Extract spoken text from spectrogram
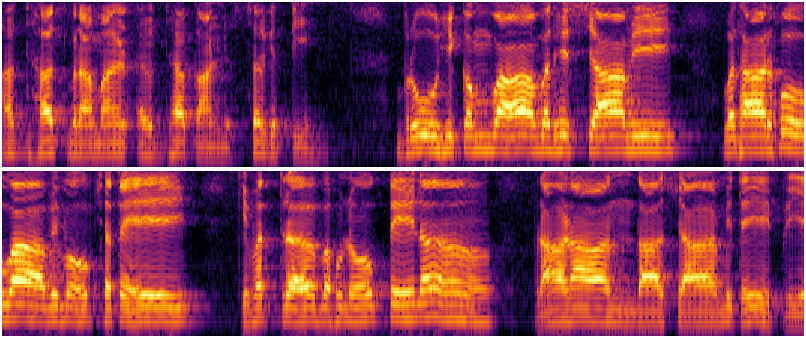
आध्यात्म रामायण अयोध्या कांड सर्ग तीन। ब्रूहि कम वा वधिष्यामि, वधारहो वा विमोक्षते। किमत्र बहुनोक्तेन प्राणान दास्यामि ते प्रिय।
